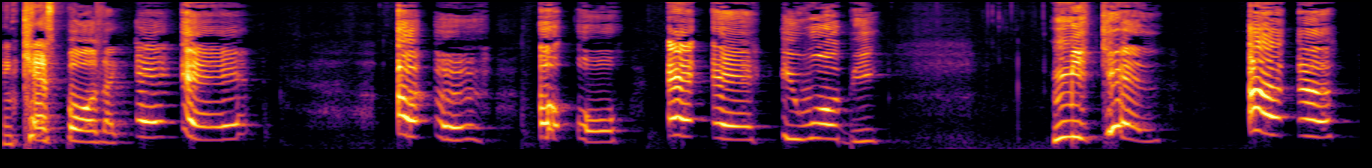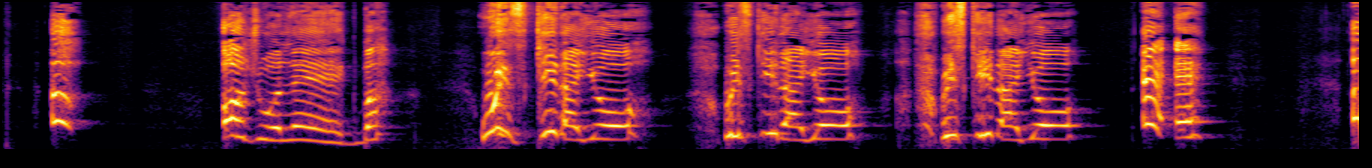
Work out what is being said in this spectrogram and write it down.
And Cassper was like, eh, eh, uh, uh, uh, oh, eh, eh, Iwobi, Mikel, uh, uh, uh, Ojuelegba, Whiskey da yo, Whiskey da yo, Whiskey da yo, eh, eh, uh,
